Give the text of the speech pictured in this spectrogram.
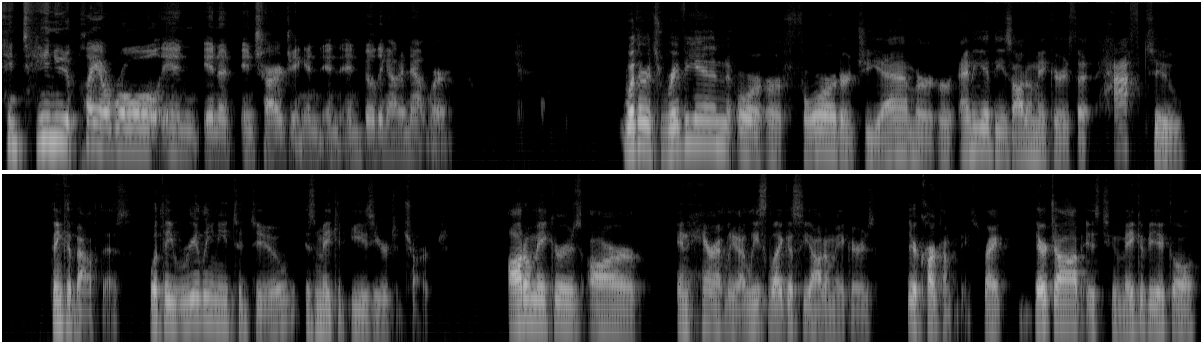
continue to play a role in in a, in charging and in building out a network. Whether it's rivian or, or ford or gm or, or any of these automakers that have to think about this what they really need to do is make it easier to charge. Automakers are inherently at least legacy automakers they're car companies right? Their job is to make a vehicle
